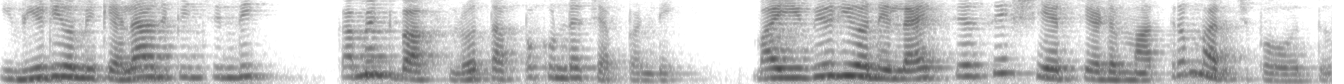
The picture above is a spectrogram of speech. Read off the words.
ఈ వీడియో మీకు ఎలా అనిపించింది? కమెంట్ బాక్స్లో తప్పకుండా చెప్పండి. మా ఈ వీడియోని లైక్ చేసి షేర్ చేయడం మాత్రం మర్చిపోవద్దు.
